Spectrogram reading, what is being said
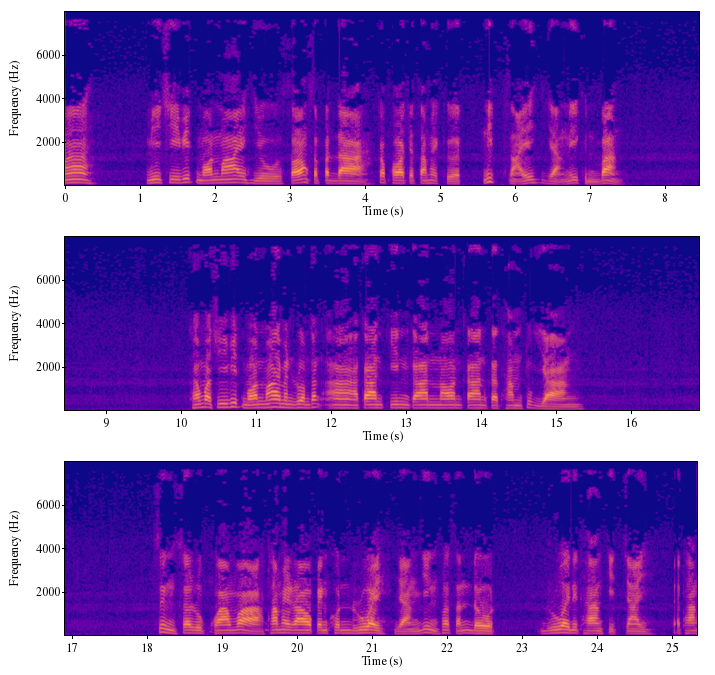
มามีชีวิตหมอนไม้อยู่สองสัปดาห์ ก็พอจะทำให้เกิดนิสัยอย่างนี้ขึ้นบ้างคำว่าชีวิตหมอนไม้มันรวมทั้งอาการกินการนอนการกระทำทุกอย่าง ซึ่งสรุปความว่าทำให้เราเป็นคนรวยอย่างยิ่งเพราะสันโดษรวยในทางจิตใจ แต่ทาง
